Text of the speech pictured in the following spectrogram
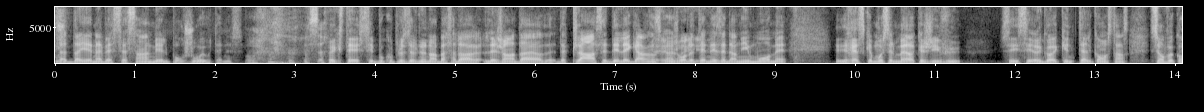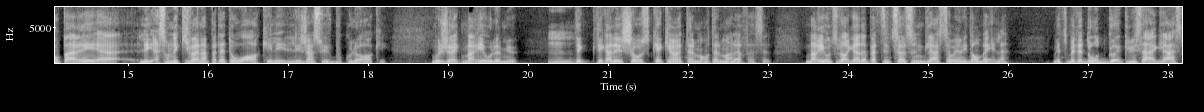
Là-dedans, il y en avait 700 000 pour jouer au tennis. Fait que c'est beaucoup plus devenu un ambassadeur légendaire de, de classe et d'élégance Eh qu'un joueur de tennis les derniers mois, mais il reste que moi, c'est le meilleur que j'ai vu. C'est c'est un gars avec une telle constance. Si on veut comparer à, les- à son équivalent peut-être au hockey, les, les gens suivent beaucoup le hockey. Moi, je dirais que Mario le mieux. Tu sais- tu sais, quand les choses, quelqu'un a tellement, ont tellement l'air facile. Mario, tu le regardais patiner tout seul sur une glace, tu disais, oui, mais donc ben lent. Mais tu mettais d'autres gars avec lui sur la glace,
